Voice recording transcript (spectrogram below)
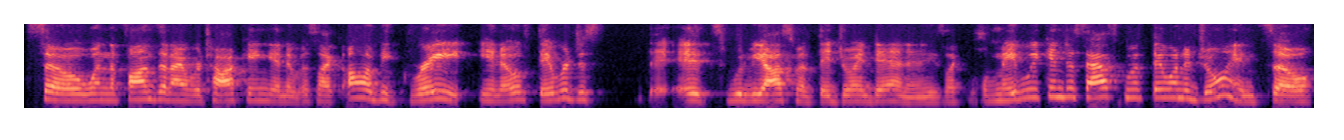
So when the Fonz and I were talking, and it was like, oh, it'd be great, you know, if they were just, it would be awesome if they joined in. And he's like, well, maybe we can just ask them if they want to join. So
